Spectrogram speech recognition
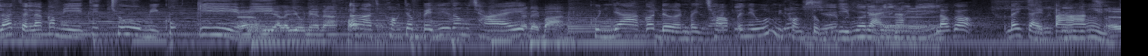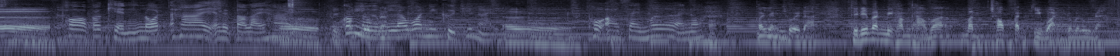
แล้วเสร็จแล้วก็มีทิชชู่มีคุกกี้เออมีมีอะไรอยู่เนี่ยนะของเอ่อของจำเป็นที่ต้องใช้ ในบ้าน คุณย่าก็เดินไปช็อปไปนี่อุ๊ยมีความสุขยิ้มใหญ่นะเออแล้วก็ได้จ่ายตังค์เออ พ่อก็เข็นรถให้อะไรต่ออะไรให้ เออมีความก็ลืมสุขนะแล้วว่านี่คือที่ไหนเออโคอัลไซเมอร์อะเนาะฮะก็ยังช่วยได้ ทีนี้มันมีคำถามว่ามันช็อปกันกี่วันก็ไม่รู้นะก็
